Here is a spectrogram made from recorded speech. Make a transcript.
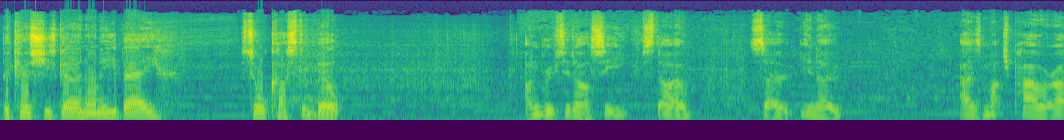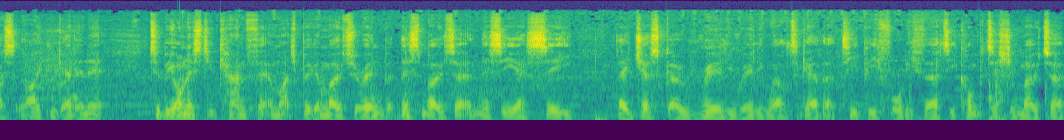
Because she's going on eBay, it's all custom built, unrooted RC style. So, you know, as much power as I can get in it to be honest you can fit a much bigger motor in but this motor and this ESC they just go really really well together. TP 4030 competition motor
